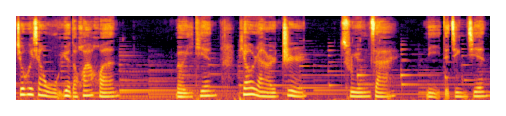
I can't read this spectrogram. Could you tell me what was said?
就会像五月的花环，某一天飘然而至，簇拥在你的颈间。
